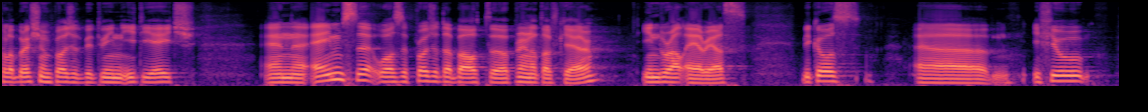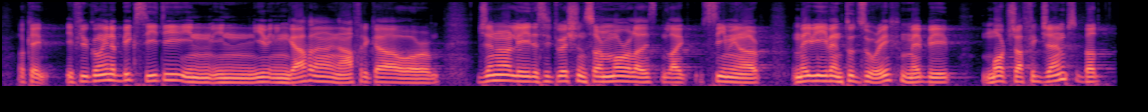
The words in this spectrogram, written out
collaboration project between ETH and AIMS was a project about prenatal care in rural areas. Because if you, okay, if you go in a big city in, in even in Ghana, in Africa, or generally the situations are more or less like similar, maybe even to Zurich, maybe more traffic jams, but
